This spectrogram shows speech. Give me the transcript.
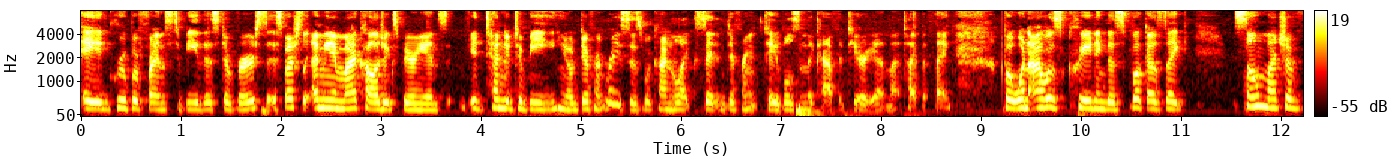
a group of friends to be this diverse especially i mean in my college experience it tended to be you know different races would kind of like sit in different tables in the cafeteria and that type of thing but when i was creating this book i was like so much of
